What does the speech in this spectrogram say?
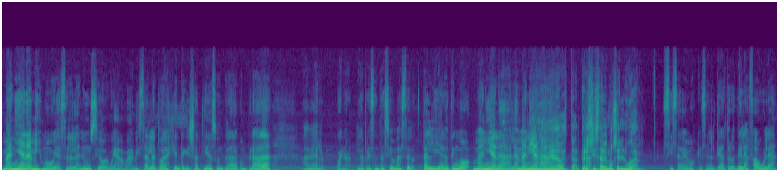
Mañana mismo voy a hacer el anuncio, voy a avisarle a toda la gente que ya tiene su entrada comprada. A ver, bueno, la presentación va a ser tal día, lo tengo mañana a la mañana. Mañana va a estar, pero sí sabemos el lugar. Sí sabemos que es en el Teatro de la Fábula,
